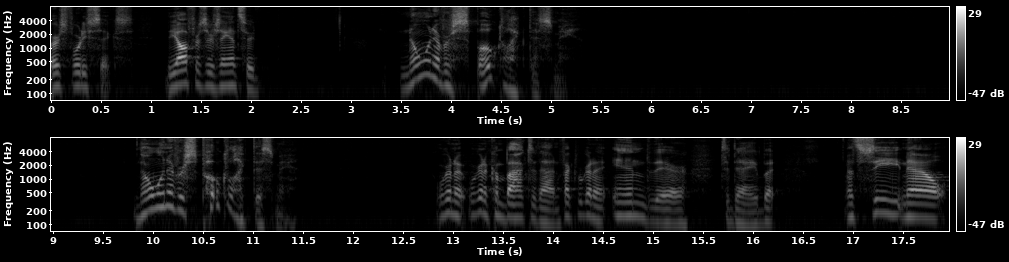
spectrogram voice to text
Verse 46 The officers answered, No one ever spoke like this man. No one ever spoke like this man. We're going we're to come back to that. In fact, we're going to end there today. But let's see now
